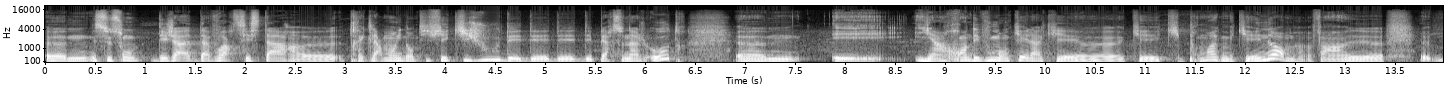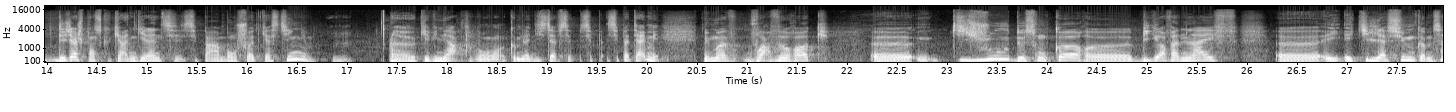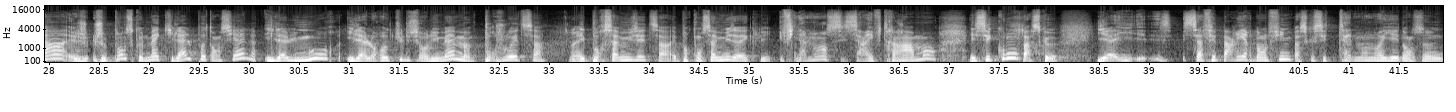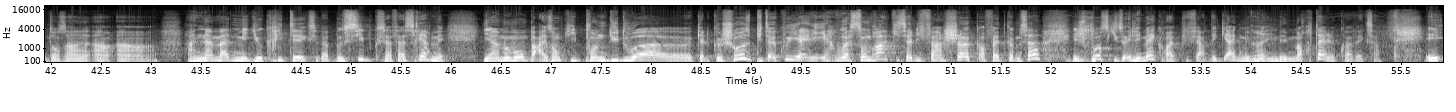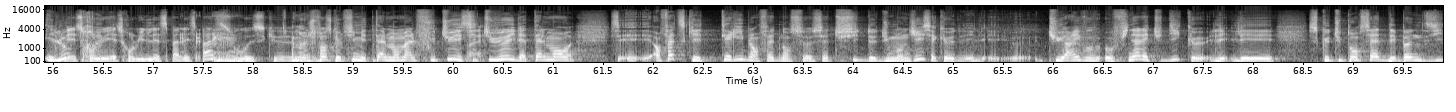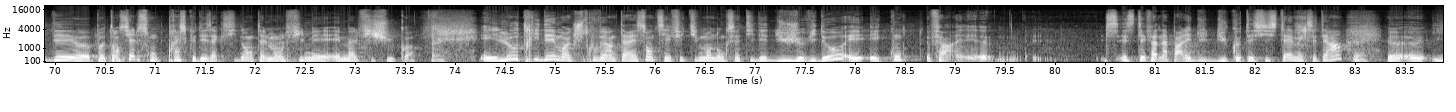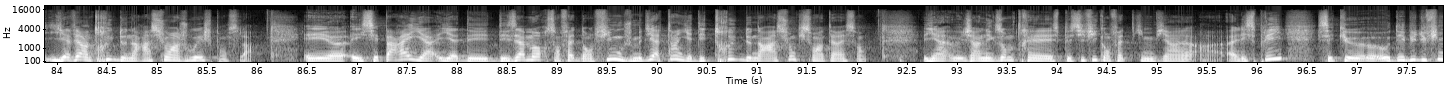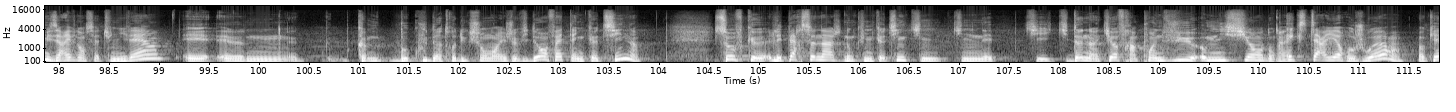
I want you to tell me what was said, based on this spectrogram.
Euh, ce sont déjà d'avoir ces stars euh, très clairement identifiées qui jouent des, des, des- des personnages autres. Euh, et il y a un rendez-vous manqué là qui est, euh, qui est qui pour moi mais qui est énorme. Enfin, euh, déjà je pense que Karen Gillan c'est pas un bon choix de casting. Euh, Kevin Hart, bon, comme l'a dit Steph, c'est- pas- pas terrible, mais, mais moi, voir The Rock qui joue de son corps euh, bigger than life euh, et, et qui l'assume comme ça, je, je pense que le mec, il a le potentiel, il a l'humour, il a le recul sur lui-même pour jouer de ça Ouais. et pour s'amuser de ça et pour qu'on s'amuse avec lui. Et finalement, ça arrive très rarement. Et c'est con parce que y a, ça fait pas rire dans le film parce que c'est tellement noyé dans un, dans un, un, un- un amas de médiocrité que c'est pas possible que ça fasse rire. Mais il y a un moment, par exemple, il pointe du doigt euh, quelque chose, puis tout à coup, il, il revoit son bras, puis ça lui fait un choc en fait comme ça. Et je pense que les mecs auraient pu faire des gags, mais, Ouais. mais mortels quoi avec ça. Et, et l'autre Mais est-ce qu'on lui, qu'on lui laisse pas l'espace ou est-ce que. non, je pense que le film est tellement mal foutu et si Ouais. tu veux, il a tellement. En fait, ce qui est terrible en fait dans ce- cette suite de Jumanji, c'est que les- tu arrives au, au final et tu dis que les, les- ce que tu pensais être des bonnes idées euh, potentielles sont presque des accidents tellement le film est, est mal fichu quoi. Ouais. Et l'autre idée, moi, que je trouvais intéressante, c'est effectivement donc cette idée du jeu vidéo et, et con- enfin. euh, Stéphane a parlé du, du côté système, etc. Ouais. Euh, euh, Il y avait un truc de narration à jouer, je pense là. Et, euh, et c'est pareil, il y a, il y a des, des amorces en fait dans le film où je me dis attends, il y a des trucs de narration qui sont intéressants. J'ai un exemple très spécifique en fait qui me vient à, à l'esprit, c'est que au début du film, ils arrivent dans cet univers et euh, comme beaucoup d'introductions dans les jeux vidéo, en fait, tu as une cutscene. Sauf que les personnages, donc une cutscene qui, qui n'est qui, qui donne un, qui offre un point de vue omniscient donc Ouais. extérieur aux joueurs ok?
